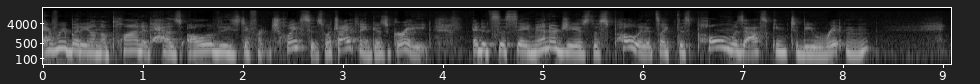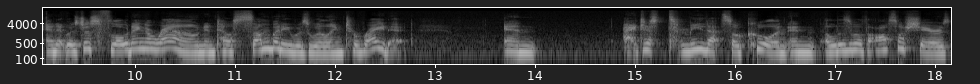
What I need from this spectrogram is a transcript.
everybody on the planet has all of these different choices, which I think is great. And it's the same energy as this poet. It's like this poem was asking to be written and it was just floating around until somebody was willing to write it. And I just, to me, that's so cool. And, and Elizabeth also shares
